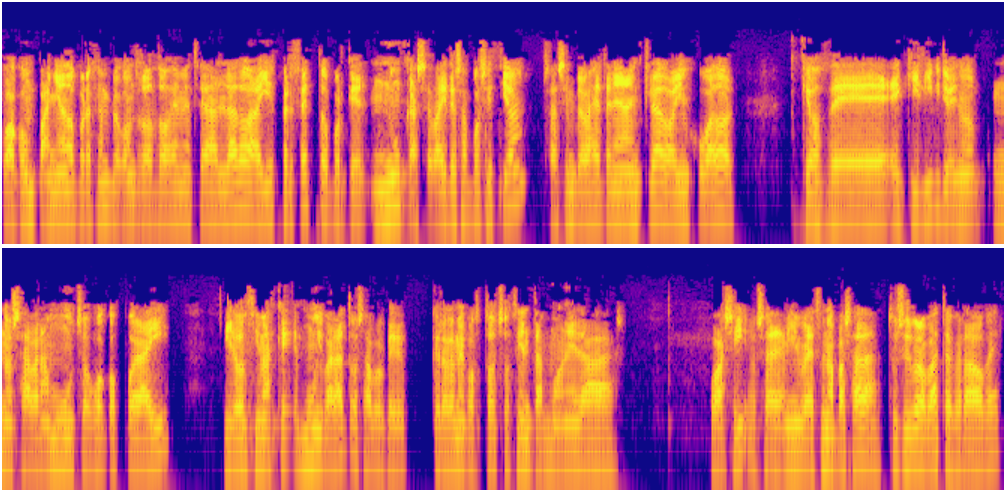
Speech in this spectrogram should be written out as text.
o acompañado, por ejemplo, con otros dos MCD al lado, ahí es perfecto, porque nunca se va a ir de esa posición. O sea, siempre vas a tener anclado ahí un jugador que os dé equilibrio y no, no se abran muchos huecos por ahí y luego encima es que es muy barato, o sea, porque creo que me costó 800 monedas o así. O sea, a mí me parece una pasada. Tú sí probaste, ¿verdad, Over?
